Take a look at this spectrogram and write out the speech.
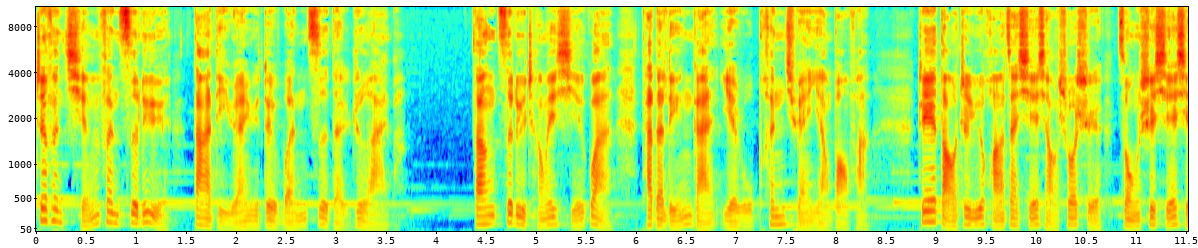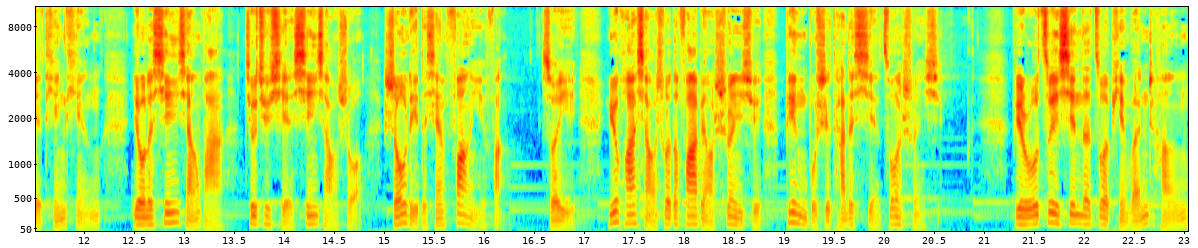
这份勤奋自律，大抵源于对文字的热爱吧。当自律成为习惯，他的灵感也如喷泉一样爆发。这也导致余华在写小说时总是写写停停，有了新想法就去写新小说，手里的先放一放。所以，余华小说的发表顺序并不是他的写作顺序。比如最新的作品《文成》，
